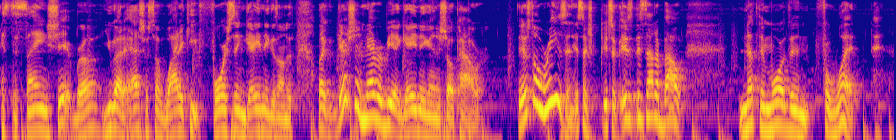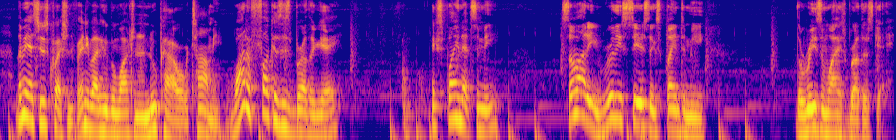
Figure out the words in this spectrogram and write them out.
it's the same shit, bro. You got to ask yourself why they keep forcing gay niggas on this. Like, there should never be a gay nigga in the show Power. There's no reason. It's a, it's a, it's, it's not about nothing more than for what. Let me ask you this question: For anybody who's been watching the new Power with Tommy, why the fuck is his brother gay? Explain that to me. Somebody really seriously explain to me the reason why his brother's gay.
